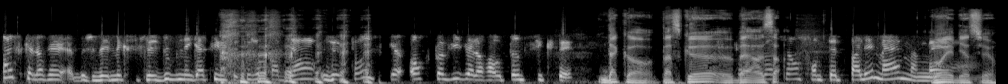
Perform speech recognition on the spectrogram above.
pense qu'elle aurait, je vais m'expliquer les doubles négatifs, c'est toujours pas bien. Je pense que hors Covid, elle aura autant de succès. D'accord, parce que euh, Les ben, ça, situations seront peut-être pas les mêmes, mais Oui, bien sûr.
